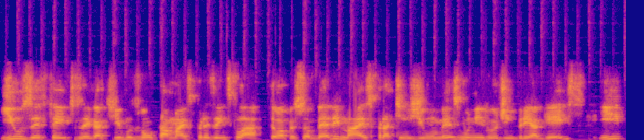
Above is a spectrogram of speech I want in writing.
e os efeitos negativos vão estar tá mais presentes lá. Então a pessoa bebe mais para atingir um mesmo nível de embriaguez e,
